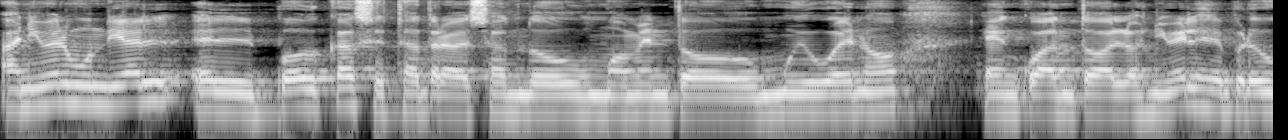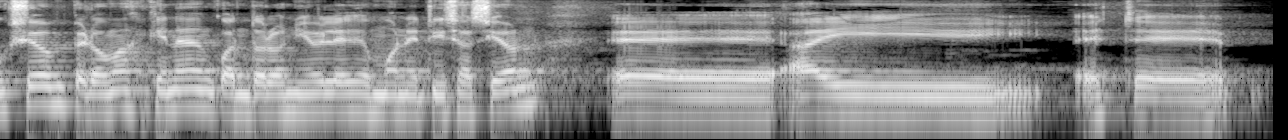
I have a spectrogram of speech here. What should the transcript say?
A nivel mundial, el podcast está atravesando un momento muy bueno en cuanto a los niveles de producción, pero más que nada en cuanto a los niveles de monetización. Eh, hay este,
